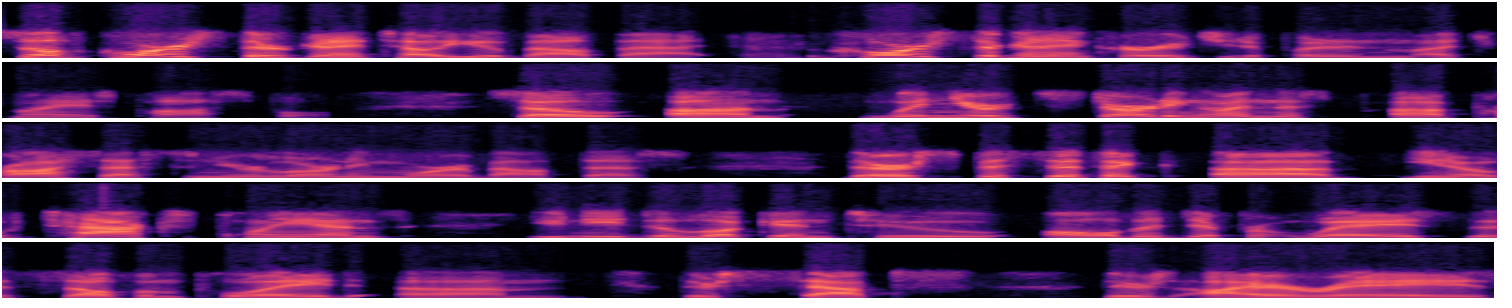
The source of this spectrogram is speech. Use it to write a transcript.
So of course they're going to tell you about that. Of course they're going to encourage you to put in as much money as possible. So um, when you're starting on this uh, process and you're learning more about this, there are specific, uh, you know, tax plans. You need to look into all the different ways that self-employed. Um, there's SEPs, there's IRAs,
